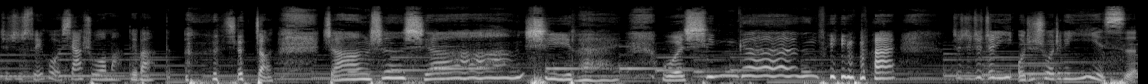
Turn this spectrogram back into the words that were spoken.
这是随口瞎说嘛，对吧？掌掌声响起来，我心更明白。就就就这意，我就说这个意思。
